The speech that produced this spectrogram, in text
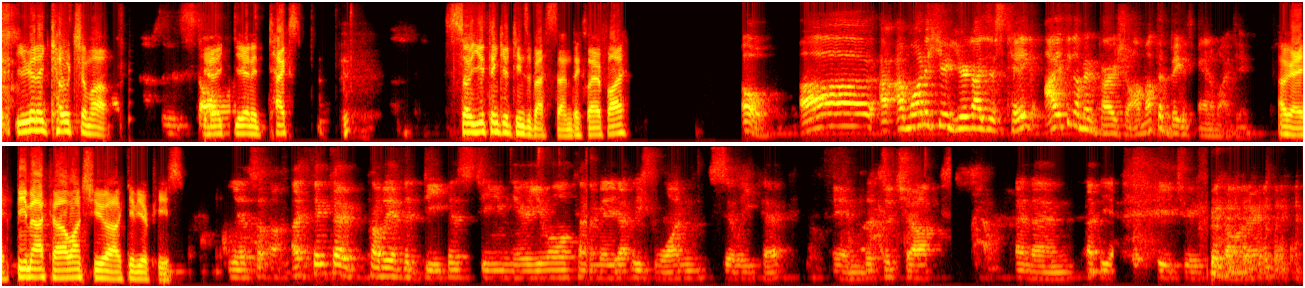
You're gonna coach him up. gonna, you're gonna text. So you think your team's the best then? To clarify. Oh, uh, I, I want to hear your guys' take. I think I'm impartial. I'm not the biggest fan of my team. Okay, BMAC, uh, why don't you uh, give your piece? Yeah, so uh, I think I probably have the deepest team here. You all kind of made at least one silly pick in the Tkachuk, and then at the end Petry for Conor.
